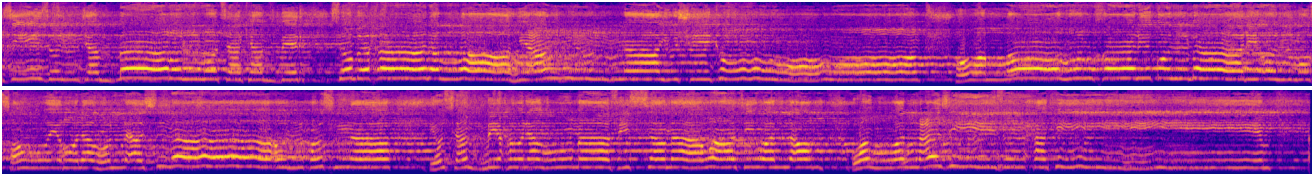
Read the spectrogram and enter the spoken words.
العزيز الجبار المتكبر. سبحان الله عما يشركون. هو الله الخالق البارئ المصور له الأسماء الحسنى. يسبح له ما في السماوات والأرض وهو العزيز الحكيم.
